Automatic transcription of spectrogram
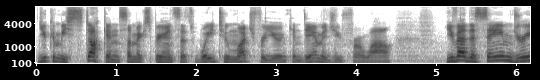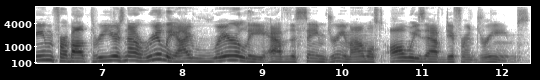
you can be stuck in some experience that's way too much for you and can damage you for a while. You've had the same dream for about three years now? Really, I rarely have the same dream. I almost always have different dreams.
